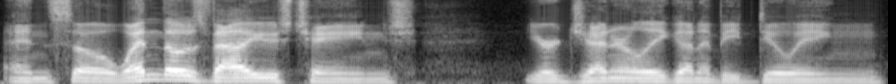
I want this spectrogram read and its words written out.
And so when those values change, you're generally going to be doing.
